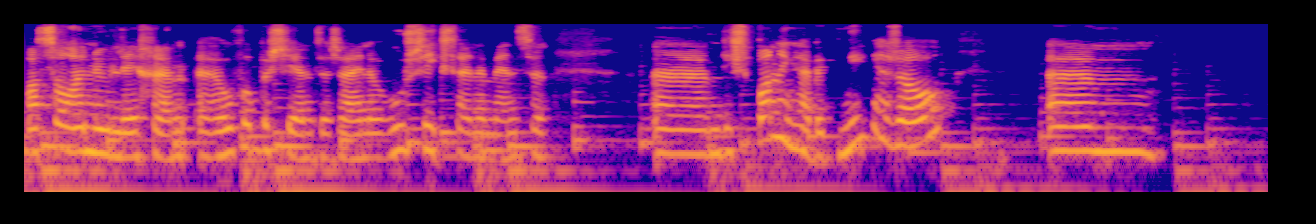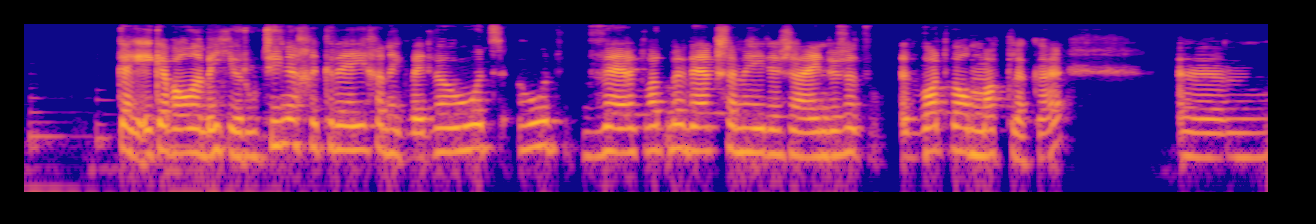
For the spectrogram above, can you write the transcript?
wat zal er nu liggen, Eh, hoeveel patiënten zijn er, hoe ziek zijn de mensen. Ehm, die spanning heb ik niet meer zo. Ehm, kijk, ik heb al een beetje routine gekregen. Ik weet wel hoe het, hoe het werkt, wat mijn werkzaamheden zijn. Dus het, het wordt wel makkelijker. Ehm,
